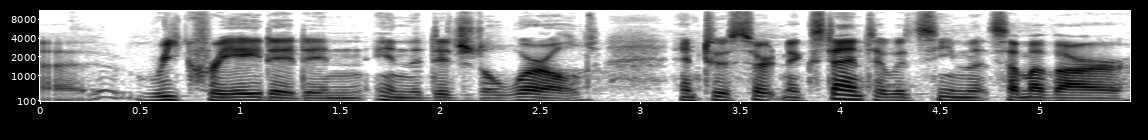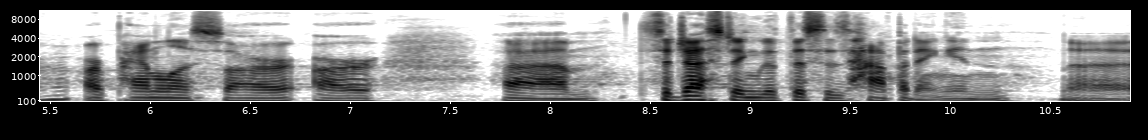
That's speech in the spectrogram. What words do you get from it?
uh, recreated in, in the digital world. And to a certain extent, it would seem that some of our, our panelists are, are um, suggesting that this is happening in uh,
